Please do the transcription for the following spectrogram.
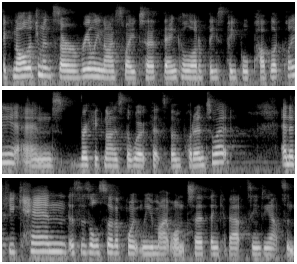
Acknowledgements are a really nice way to thank a lot of these people publicly and recognize the work that's been put into it. And if you can, this is also the point where you might want to think about sending out some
